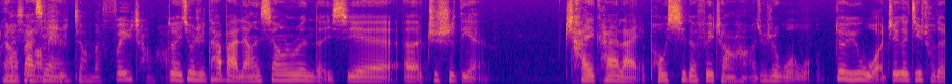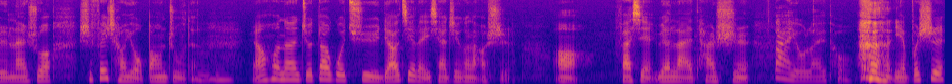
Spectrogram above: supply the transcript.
然后发现，讲的非常好，对，就是他把梁香润的一些呃知识点拆开来剖析的非常好，就是我我对于我这个基础的人来说是非常有帮助的。然后呢，就倒过去了解了一下这个老师，哦，发现原来他是大有来头。也不是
